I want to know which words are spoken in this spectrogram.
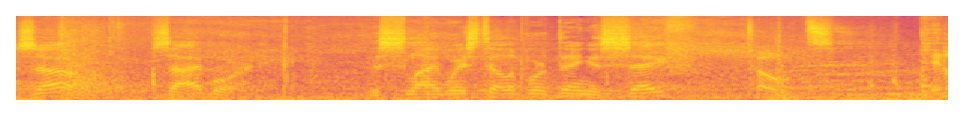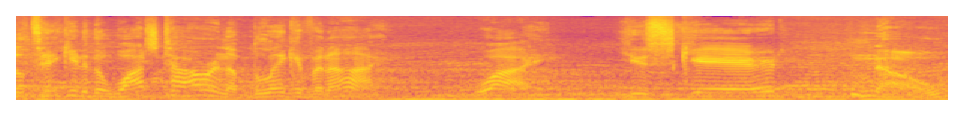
So, Cyborg, this slideways teleport thing is safe? Totes. It'll take you to the watchtower in the blink of an eye. Why? You scared? No.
